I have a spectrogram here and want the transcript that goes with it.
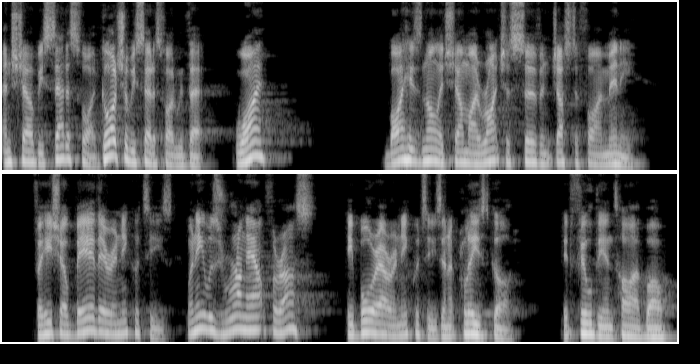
and shall be satisfied. God shall be satisfied with that. Why? By His knowledge shall my righteous servant justify many, for He shall bear their iniquities. When He was wrung out for us, He bore our iniquities, and it pleased God. It filled the entire bowl.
